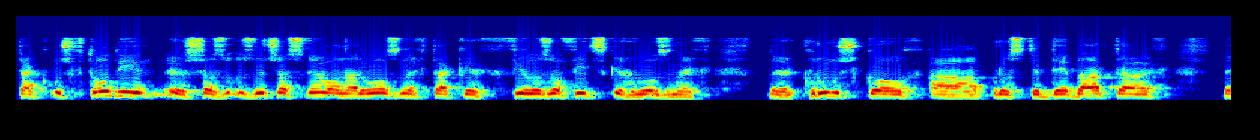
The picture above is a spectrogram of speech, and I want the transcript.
tak už vtedy sa zúčastňoval na rôznych takých filozofických rôznych e, krúžkoch a proste debatách, e,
